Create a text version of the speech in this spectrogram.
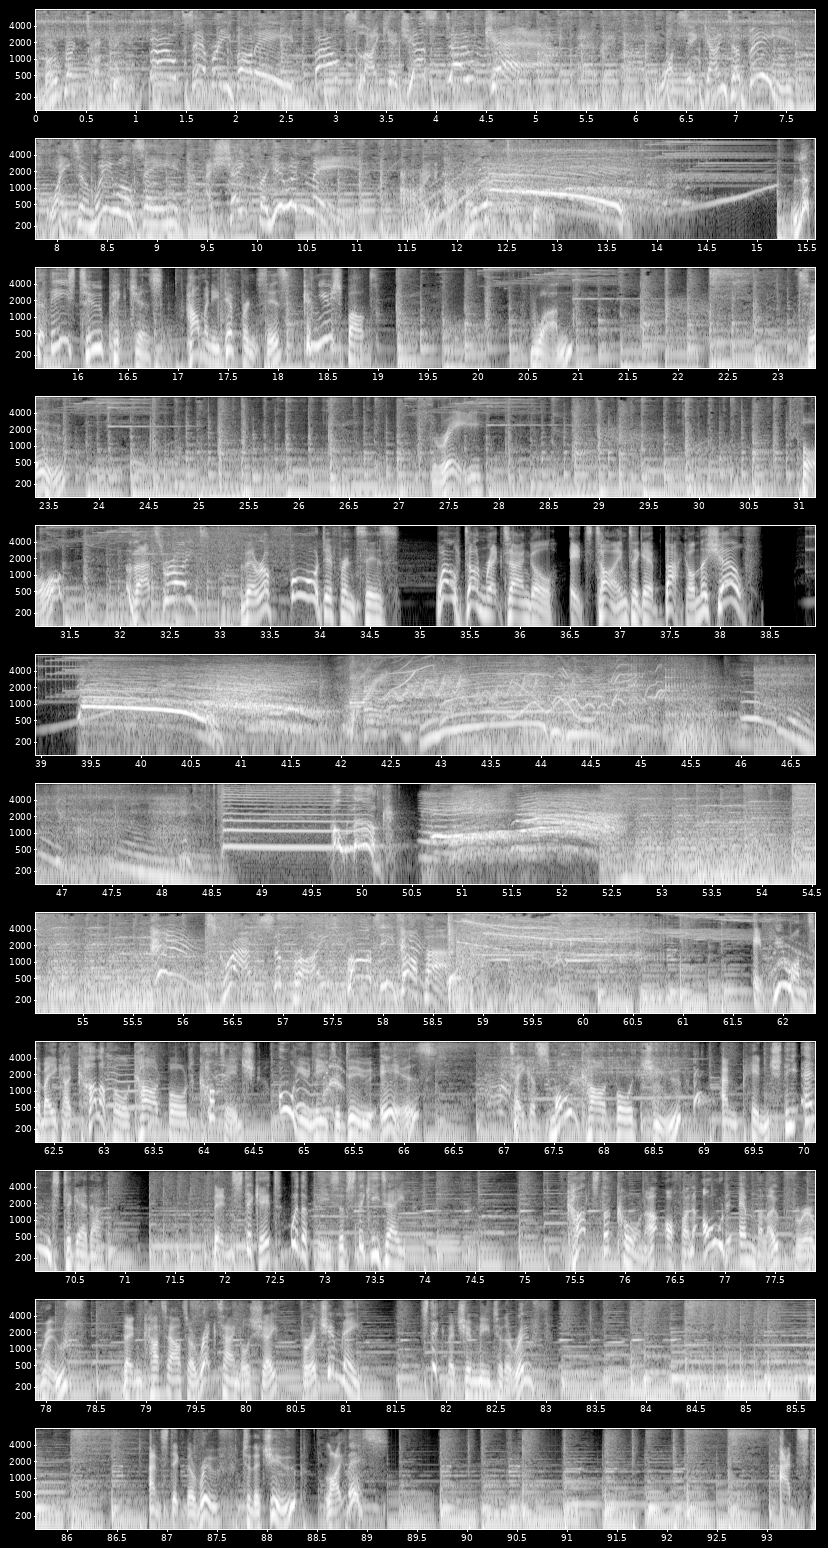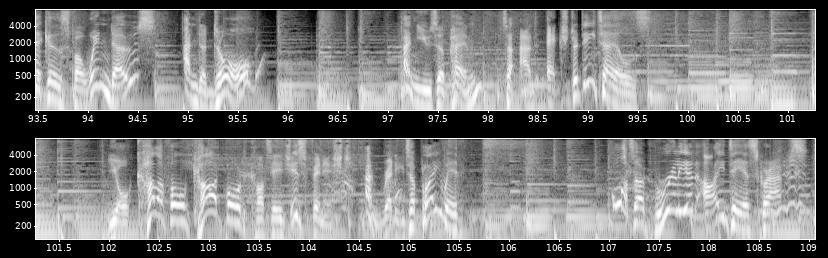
A rectangle. Bounce, everybody. Bounce like you just don't care. What's it going to be? Wait and we will see. A shape for you and me. I am a rectangle. Look at these two pictures. How many differences can you spot? One, two, three, four. That's right. There are four differences. Well done, Rectangle. It's time to get back on the shelf. Oh, surprise party popper! If you want to make a colourful cardboard cottage, all you need to do is take a small cardboard tube and pinch the end together. Then stick it with a piece of sticky tape. Cut the corner off an old envelope for a roof, then cut out a rectangle shape for a chimney. Stick the chimney to the roof. And stick the roof to the tube like this. Stickers for windows and a door. And use a pen to add extra details. Your colourful cardboard cottage is finished and ready to play with. What a brilliant idea, Scraps!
